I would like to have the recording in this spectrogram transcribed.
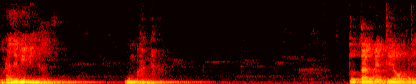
una debilidad. humana. Totalmente hombre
